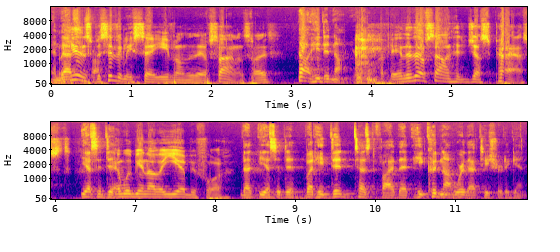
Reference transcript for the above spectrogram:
And but he didn't specifically say even on the day of silence, right? No, he did not. okay, and the day of silence had just passed. Yes, it did. And would be another year before. That yes, it did. But he did testify that he could not wear that T-shirt again.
